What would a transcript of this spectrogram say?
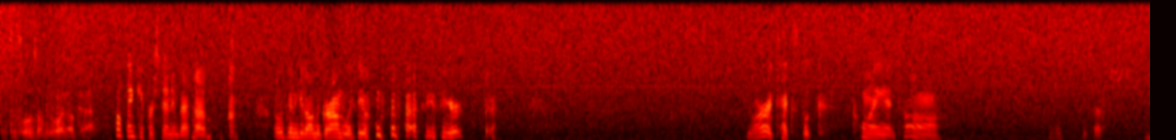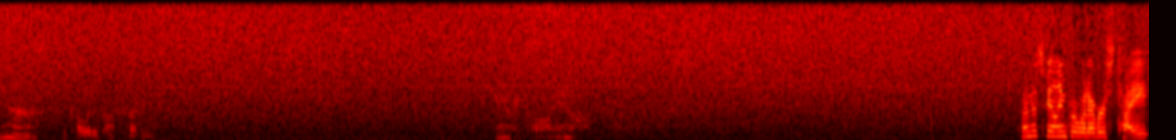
That's as low as I'm going. Okay. Oh, thank you for standing back up. I was going to get on the ground with you, but that's easier. you are a textbook client, huh? He likes to be touched. Yeah. We call it his off button. There we go. Yeah. So I'm just feeling for whatever's tight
